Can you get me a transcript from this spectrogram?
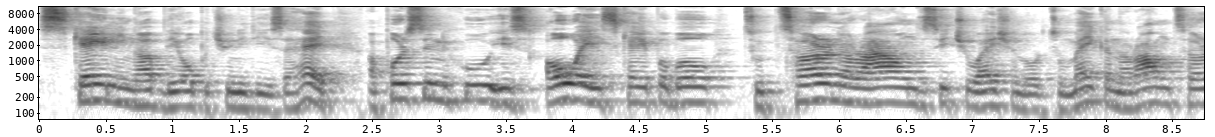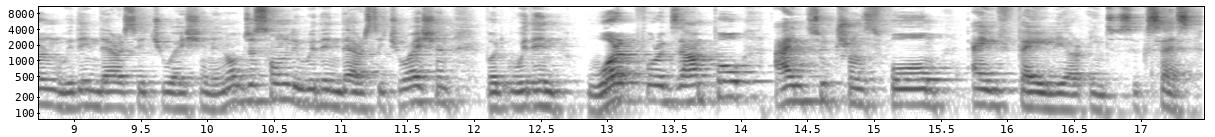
scaling up the opportunities ahead a person who is always capable to turn around the situation or to make an around turn within their situation and not just only within their situation but within work for example and to transform a failure into success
